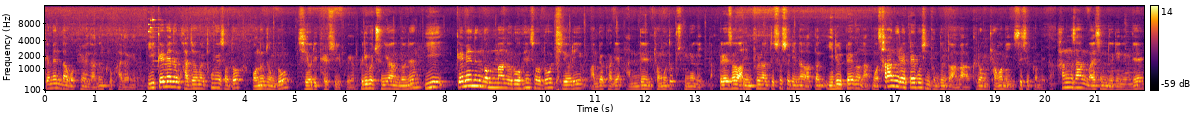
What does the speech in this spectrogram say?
꿰맨다고 표현하는 그 과정이라고. 이 꿰매는 과정을 통해서도 어느 정도 지혈이 될 수 있고요. 그리고 중요한 거는 이 꿰매는 것만으로 해서도 지혈이 완벽하게 안 된 경우도 분명히 있다. 그래서 임플란트 수술이나 어떤 이를 빼거나 뭐 사랑니를 빼보신 분들도 아마 그런 경험이 있으실 겁니다. 항상 말씀드리는 게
